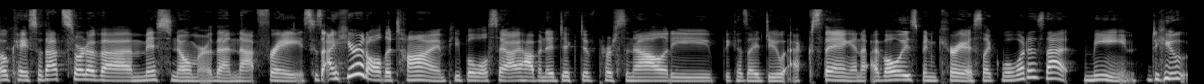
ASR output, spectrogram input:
Okay, so that's sort of a misnomer then, that phrase. Because I hear it all the time. People will say, I have an addictive personality because I do X thing. And I've always been curious, like, well, what does that mean? Do you,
